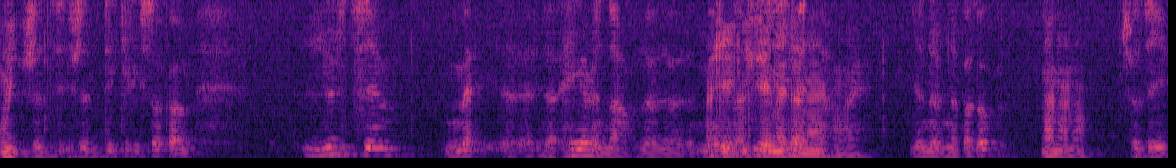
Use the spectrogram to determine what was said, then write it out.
Oui. je, dis, je décris ça comme l'ultime euh, here and now. Le, le- OK, maintenant, ici et maintenant. Ouais. Il n'y en a, pas d'autre. Non, non, non. Je veux dire,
